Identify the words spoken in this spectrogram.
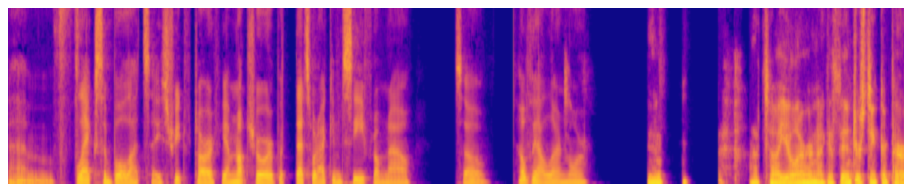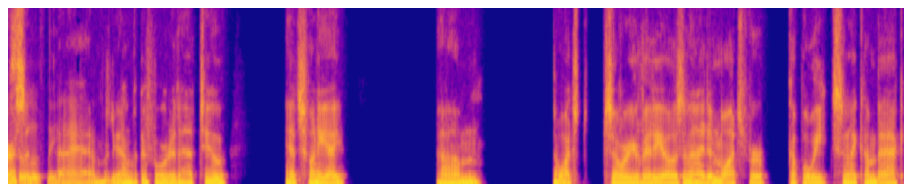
um flexible i'd say street photography. I'm not sure but that's what i can see from now. So hopefully i'll learn more That's how you learn. I guess interesting comparison. Absolutely. I, I'm looking forward to that too. Yeah, it's funny. I um I watched several of your videos, and then I didn't watch for a couple weeks, and I come back,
